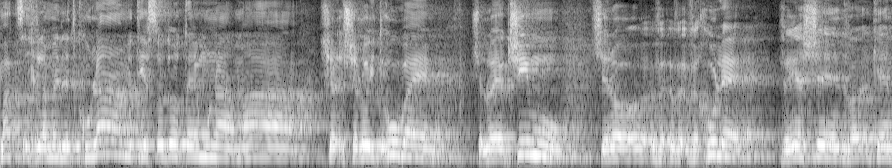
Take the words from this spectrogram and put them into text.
מה צריך ללמד את כולם, את יסודות האמונה, מה, ש, שלא יטעו בהם, שלא יגשימו, שלא, וכולי, ויש אה, דבר, כן,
